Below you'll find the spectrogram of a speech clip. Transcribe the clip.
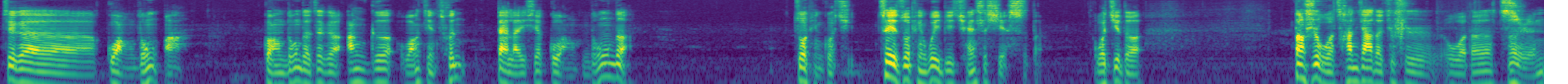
这个广东啊，广东的这个安哥王景春带了一些广东的作品过去，这些作品未必全是写实的。我记得当时我参加的就是我的纸人。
